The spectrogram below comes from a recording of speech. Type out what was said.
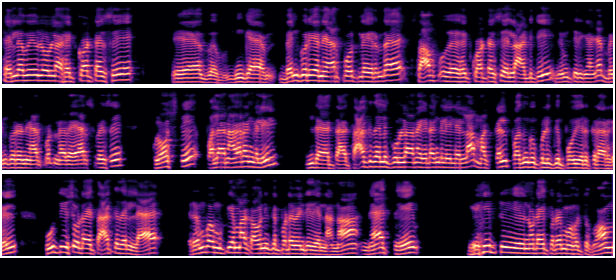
டெல்லவியில் உள்ள ஹெட் குவார்ட்டர்ஸு இங்கே பென்குரியன் ஏர்போர்ட்டில் இருந்த ஸ்டாஃப் ஹெட் குவார்ட்டர்ஸ் எல்லாம் அடித்து நிமித்திருக்காங்க. பென்குரியன் ஏர்போர்ட் நிறைய ஏர் ஸ்பேஸு க்ளோஸ்டு பல நகரங்களில் இந்த தா தாக்குதலுக்கு உள்ளான இடங்களில் எல்லாம் மக்கள் பதுங்கு குழிக்கு போயிருக்கிறார்கள். ஹூத்திஸோட தாக்குதலில் ரொம்ப முக்கியமாக கவனிக்கப்பட வேண்டியது என்னன்னா நேற்று எகிப்தினுடைய துறைமுகத்துக்கும்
